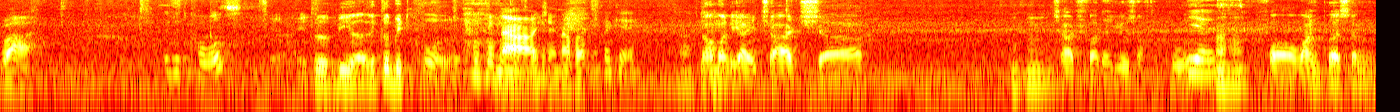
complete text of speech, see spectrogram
Wow. Is it cold? it will be a little bit cold. No, okay, no problem. Okay. Normally, I charge uh, charge for the use of the pool. Yes. Uh-huh. For one person,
